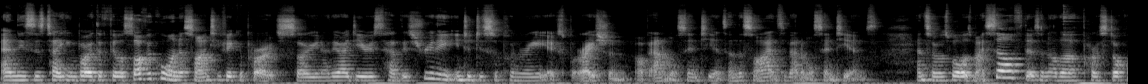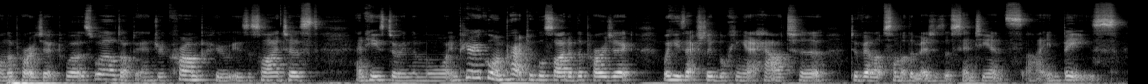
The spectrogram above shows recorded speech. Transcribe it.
And this is taking both a philosophical and a scientific approach. So, you know, the idea is to have this really interdisciplinary exploration of animal sentience and the science of animal sentience. And so, as well as myself, there's another postdoc on the project as well, Dr. Andrew Crump, who is a scientist and he's doing the more empirical and practical side of the project where he's actually looking at how to develop some of the measures of sentience uh, in bees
